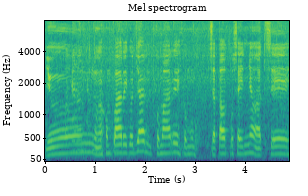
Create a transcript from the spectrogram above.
yung mga kumpare ko diyan, kumare, kum shout out po sa inyo at si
